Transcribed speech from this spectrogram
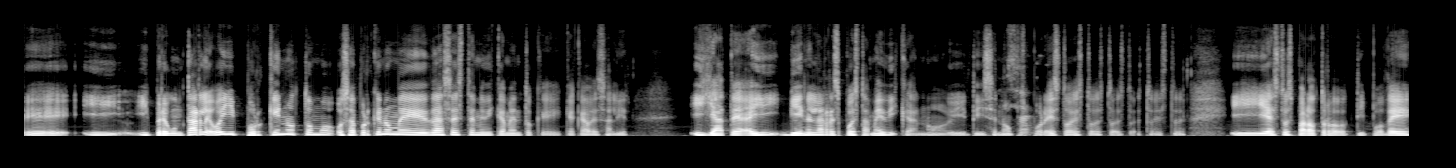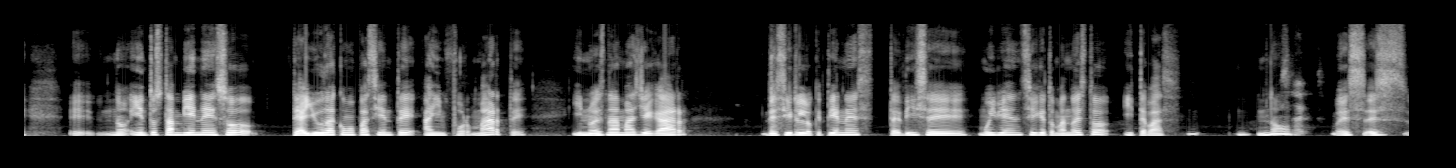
eh, y, preguntarle, oye, ¿por qué no tomo, o sea, ¿por qué no me das este medicamento que, acaba de salir? Y ya te, ahí viene la respuesta médica, ¿no? Y te dice, no, pues por esto, esto, esto, esto, esto, esto. Y esto es para otro tipo de, eh, ¿no? Y entonces también eso te ayuda como paciente a informarte. Y no es nada más llegar, decirle lo que tienes, te dice, muy bien, sigue tomando esto y te vas. No, es, es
